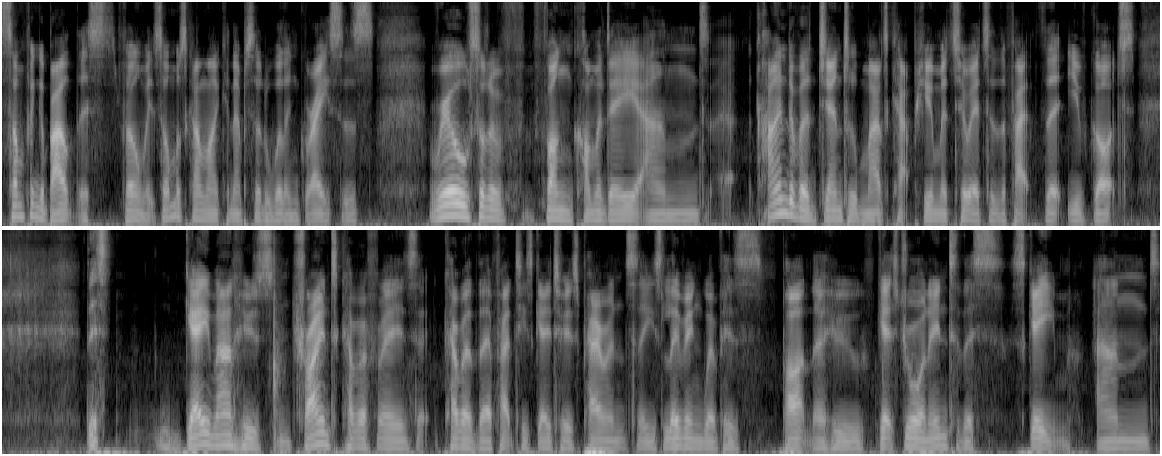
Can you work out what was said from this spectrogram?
something about this film. It's almost kind of like an episode of Will and Grace. There's real sort of fun comedy and uh, kind of a gentle madcap humor to it. To the fact that you've got this gay man who's trying to cover for his cover the fact he's gay to his parents. He's living with his partner who gets drawn into this scheme and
